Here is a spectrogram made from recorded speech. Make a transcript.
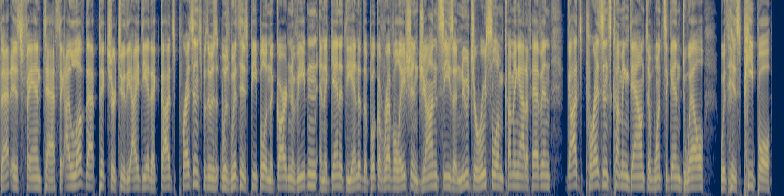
That is fantastic. I love that picture too. The idea that God's presence was, was with his people in the Garden of Eden. And again, at the end of the book of Revelation, John sees a new Jerusalem coming out of heaven, God's presence coming down to once again dwell with his people.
